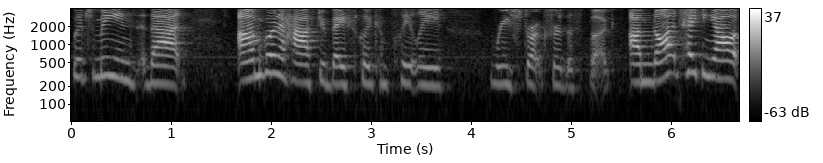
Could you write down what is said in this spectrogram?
which means that I'm going to have to basically completely restructure this book. I'm not taking out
